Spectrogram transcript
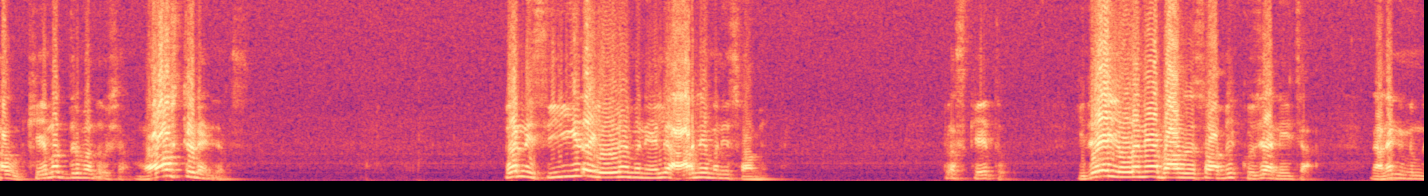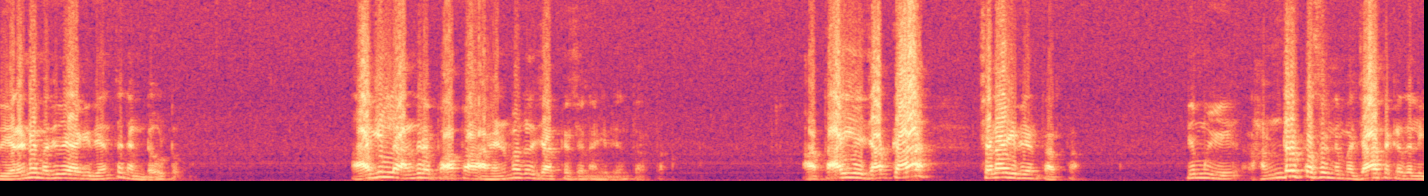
ಹೌದು ಖೇಮದ್ರಮ ದೋಷ ಮೋಸ್ಟ್ ಡೇಂಜರಸ್ ಬನ್ನಿ, ಸೀದಾ ಏಳನೇ ಮನೆಯಲ್ಲಿ ಆರನೇ ಮನೆ ಸ್ವಾಮಿ. ಪ್ಲಸ್ ಕೇತು. ಇದೇ ಏಳನೇ ಭಾವದ ಸ್ವಾಮಿ ಕುಜ ನೀಚ. ನನಗೆ ನಿಮ್ದು ಎರಡನೇ ಮದುವೆ ಆಗಿದೆ ಅಂತ ನಂಗೆ ಡೌಟು ಆಗಿಲ್ಲ ಅಂದ್ರೆ ಪಾಪ ಆ ಹೆಣ್ಮಗಳ ಜಾತಕ ಚೆನ್ನಾಗಿದೆ ಅಂತ ಅರ್ಥ. ಆ ತಾಯಿಯ ಜಾತಕ ಚೆನ್ನಾಗಿದೆ ಅಂತ ಅರ್ಥ. ನಿಮಗೆ ಹಂಡ್ರೆಡ್ ಪರ್ಸೆಂಟ್ ನಿಮ್ಮ ಜಾತಕದಲ್ಲಿ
